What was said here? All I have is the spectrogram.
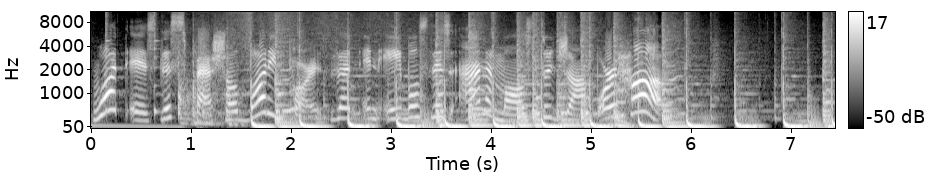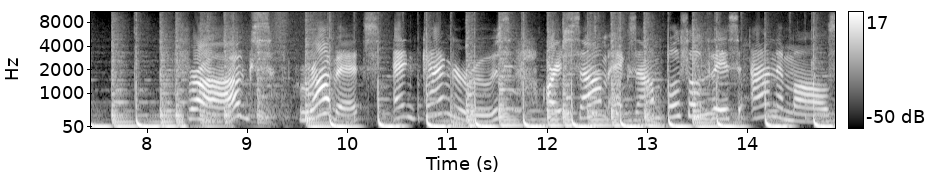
What is the special body part that enables these animals to jump or hop? Frogs, rabbits, and kangaroos are some examples of these animals.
